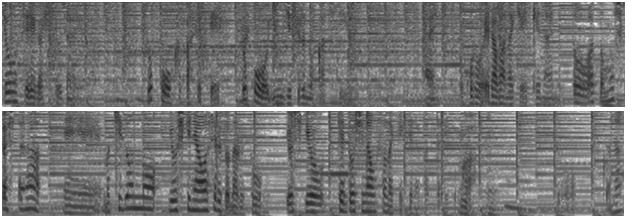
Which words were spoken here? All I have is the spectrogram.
情勢が必要じゃないですか。どこを書かせて、どこを印字するのかっていう、はい、ところを選ばなきゃいけないのと、あともしかしたら、えーまあ、既存の様式に合わせるとなると、様式を検討し直さなきゃいけなかったりとうん。か、とかな、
